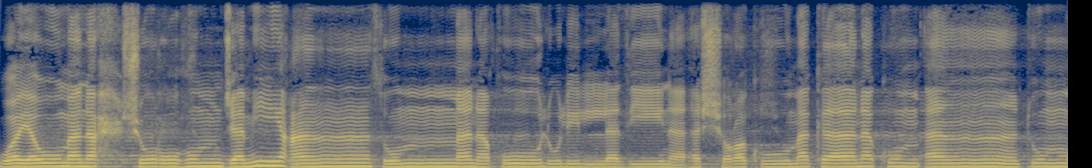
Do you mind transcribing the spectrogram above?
ويوم نحشرهم جميعا ثم نقول للذين أشركوا مكانكم أنتم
